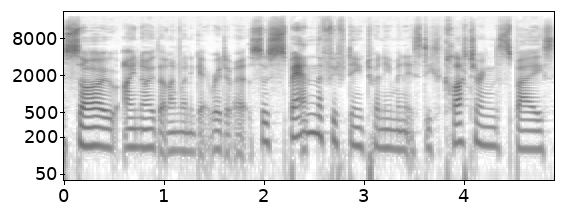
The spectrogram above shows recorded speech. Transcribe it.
so I know that I'm going to get rid of it. So spend the 15 20 minutes decluttering the space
